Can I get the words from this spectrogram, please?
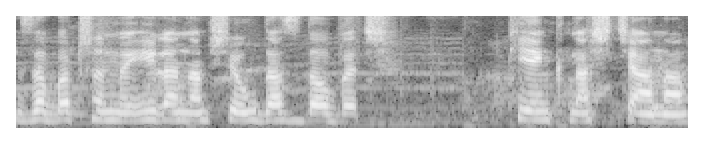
Zobaczymy, ile nam się uda zdobyć. Piękna ściana.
